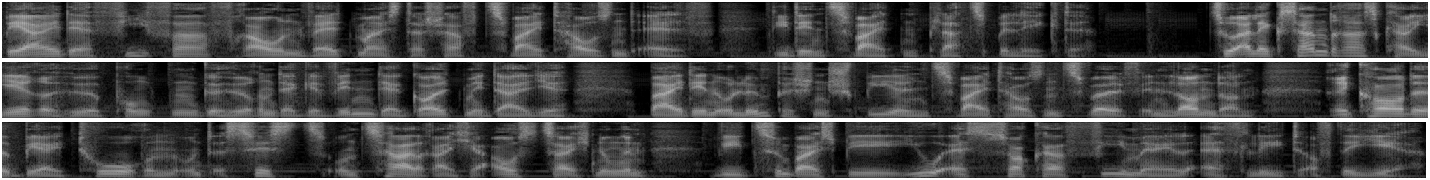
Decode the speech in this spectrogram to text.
bei der FIFA Frauenweltmeisterschaft 2011, die den zweiten Platz belegte. Zu Alexandras Karrierehöhepunkten gehören der Gewinn der Goldmedaille bei den Olympischen Spielen 2012 in London, Rekorde bei Toren und Assists und zahlreiche Auszeichnungen wie zum Beispiel US Soccer Female Athlete of the Year.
